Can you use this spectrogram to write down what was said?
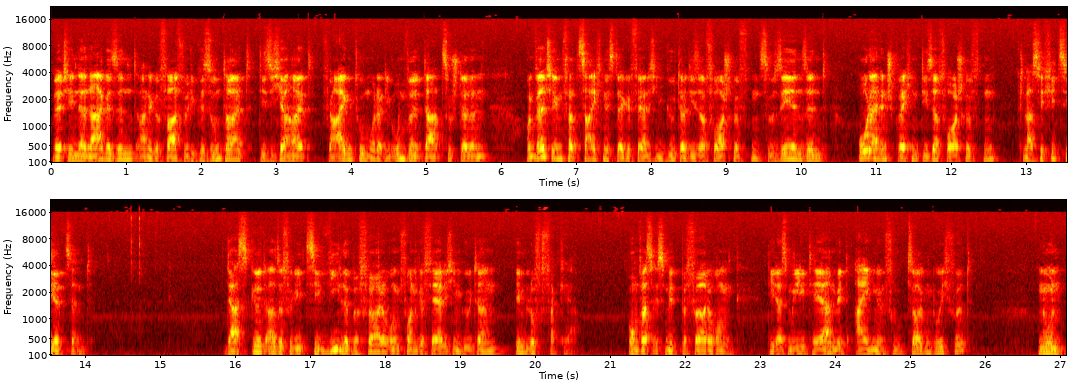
welche in der Lage sind, eine Gefahr für die Gesundheit, die Sicherheit, für Eigentum oder die Umwelt darzustellen und welche im Verzeichnis der gefährlichen Güter dieser Vorschriften zu sehen sind oder entsprechend dieser Vorschriften klassifiziert sind. Das gilt also für die zivile Beförderung von gefährlichen Gütern im Luftverkehr. Und was ist mit Beförderung, die das Militär mit eigenen Flugzeugen durchführt? Nun,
